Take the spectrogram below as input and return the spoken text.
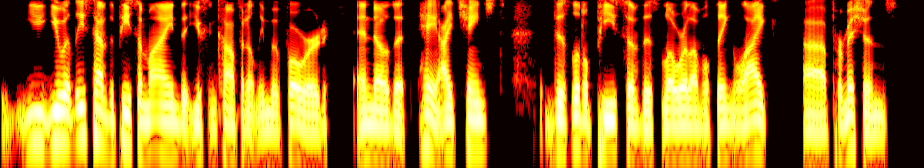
you you at least have the peace of mind that you can confidently move forward and know that hey, I changed this little piece of this lower level thing like uh, permissions,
